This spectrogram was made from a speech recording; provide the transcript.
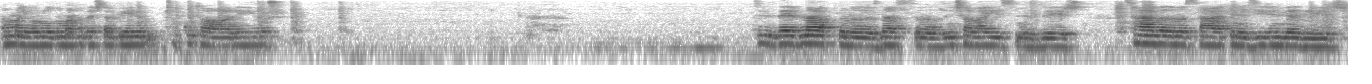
Ama yoruldum arkadaşlar benim çok kötü ağrıyor. Sizler ne yaptınız, nasılsınız? İnşallah iyisinizdir. Sağlığınız, saatiniz yerindedir.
